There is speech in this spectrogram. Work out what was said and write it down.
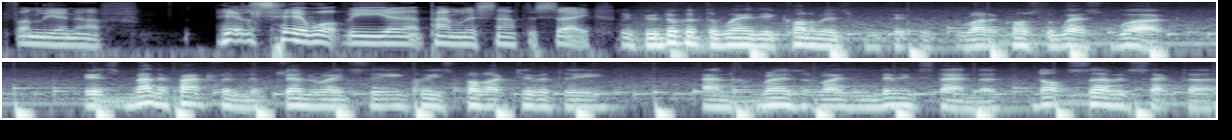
funnily enough. Let's hear what the uh, panelists have to say. If you look at the way the economies right across the West work, it's manufacturing that generates the increased productivity and rising living standards, not service sector.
